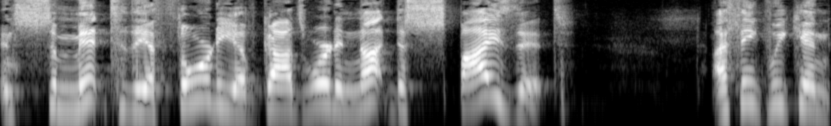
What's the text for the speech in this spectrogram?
and submit to the authority of God's word and not despise it. I think we can,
